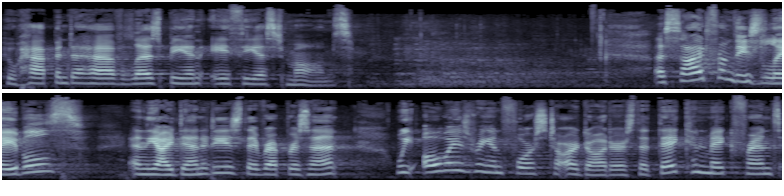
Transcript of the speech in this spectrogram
who happen to have lesbian, atheist moms. Aside from these labels and the identities they represent, we always reinforce to our daughters that they can make friends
